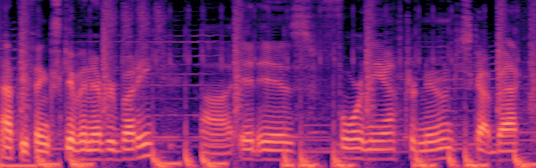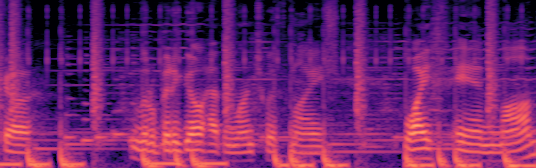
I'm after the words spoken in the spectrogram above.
Happy Thanksgiving, everybody. Uh, it is four in the afternoon. Just got back uh, a little bit ago having lunch with my wife and mom.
